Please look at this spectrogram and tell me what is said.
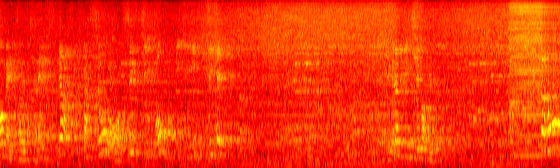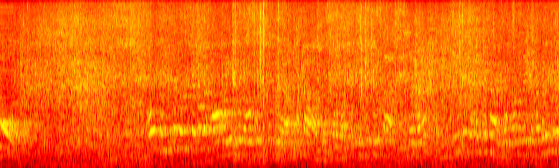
5名揃いましたね。では行きましょうスイッチオン位置いてグナルに注目。スタート。ここから巻き返してく、から、んな、れる。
